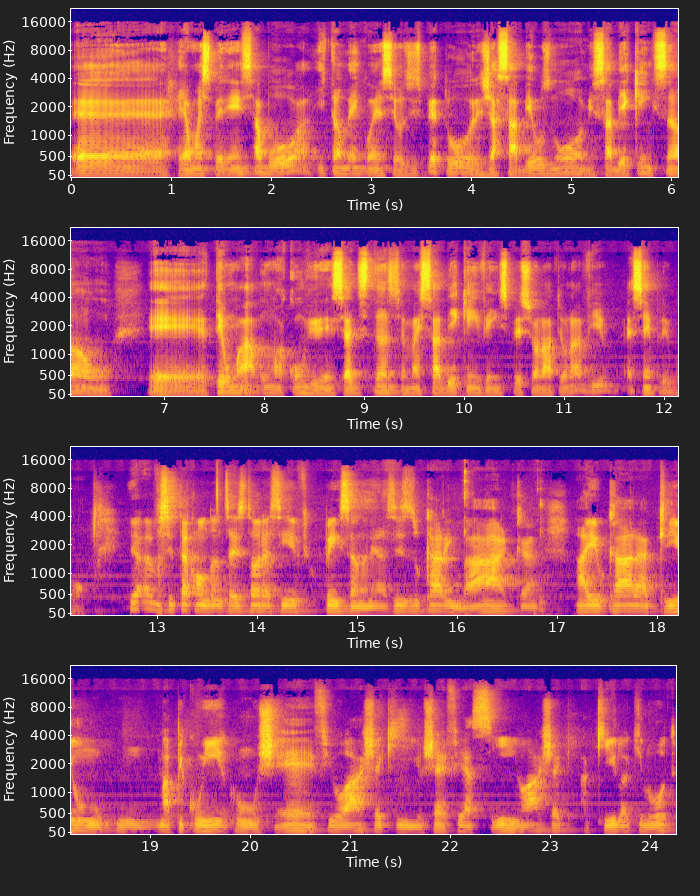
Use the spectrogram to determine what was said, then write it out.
é, é uma experiência boa e também conhecer os inspetores, já saber os nomes, saber quem são, é, ter uma, uma convivência à distância, mas saber quem vem inspecionar teu navio é sempre bom. Ah, você está contando essa história assim, eu fico pensando, né? Às vezes o cara embarca, aí o cara cria um, um, uma picuinha com o chefe, ou acha que o chefe é assim, ou acha aquilo, aquilo outro,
